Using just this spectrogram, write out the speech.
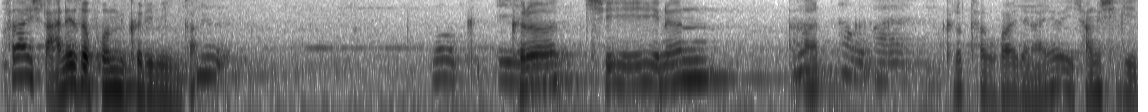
화장실 안에서 본 그림인가 그, 뭐 그, 예, 그렇지는 아, 그렇다고 봐야. 그렇다고 봐야 되나요? 이 장식이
